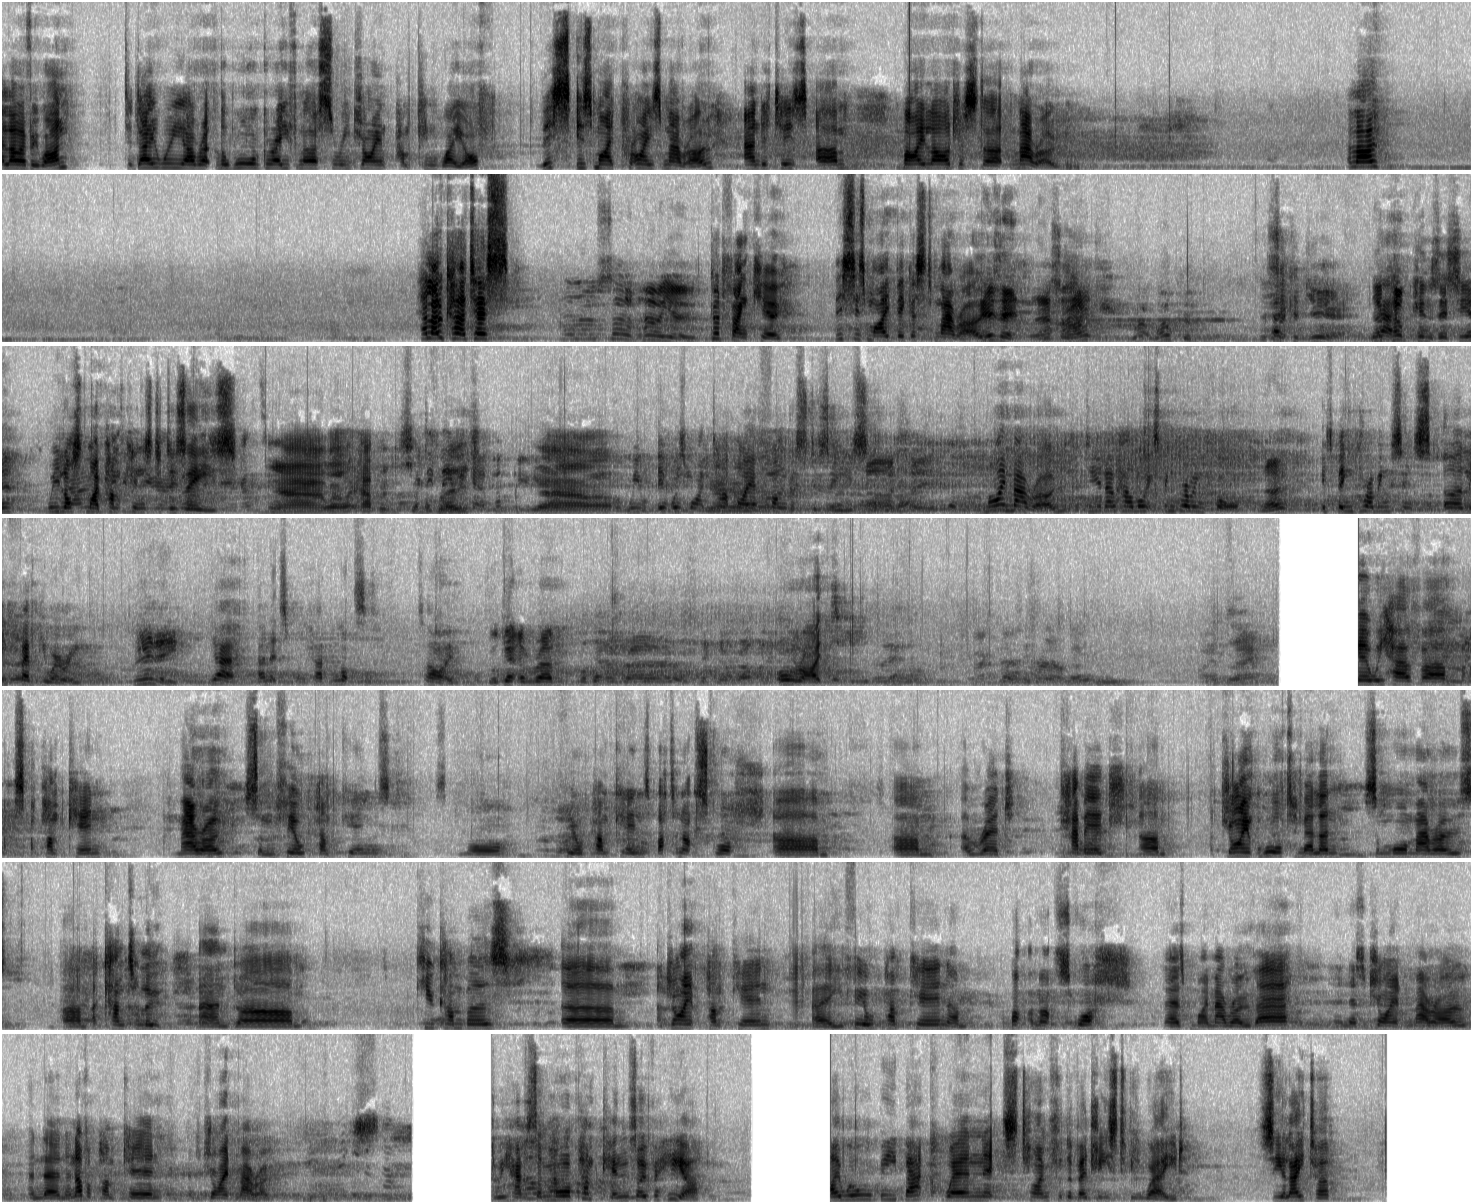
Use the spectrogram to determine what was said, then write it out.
Hello everyone. Today we are at the Wargrave Nursery Giant Pumpkin Weigh Off. This is my prize marrow and it is um, my largest uh, marrow. Hello? Hello Curtis. Hello Sam, how are you? Good, thank you. This is my biggest marrow. Is it? That's all right. Well, welcome. The second year. No Yeah. pumpkins this year? We lost my pumpkins to disease. Yeah, well, it happens, I'm afraid. Yeah. We, it was wiped out by a fungus disease. Oh, My marrow, do you know how long it's been growing for? No? It's been growing since early February. Really? Yeah, and it's had lots of time. We'll get a um, we'll get a uh, sticker on it. All right. Here we have um, a pumpkin, a marrow, some field pumpkins, some more field pumpkins, butternut squash, um, um, a red cabbage, um, a giant watermelon, some more marrows, um, a cantaloupe, and um, cucumbers, um, a giant pumpkin, a field pumpkin, um, a butternut squash. There's my marrow there, and there's a giant marrow, and then another pumpkin and a giant marrow. We have some more pumpkins over here. I will be back when it's time for the veggies to be weighed. See you later.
